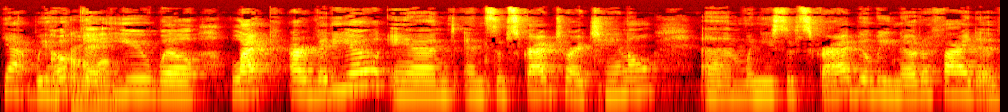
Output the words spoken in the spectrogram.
Yeah, we hope that along. you will like our video and and subscribe to our channel. Um, when you subscribe, you'll be notified of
